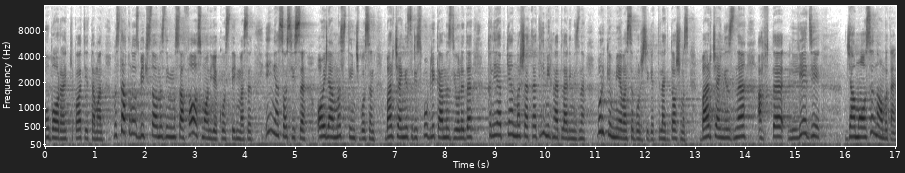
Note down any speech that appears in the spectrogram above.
muborakbod etaman. Mustaqil o'zbekistonimizning musaffo osmoniga ko'z tegmasin. Eng asosiysi oilamiz tinch bo'lsin. Barchangiz respublikamiz yo'lida qilayotgan mashaqqatli mehnatlaringizni bir kun mevasi bo'lishiga tilakdoshmiz. Barchangizni avtoledi jamoasi nomidan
